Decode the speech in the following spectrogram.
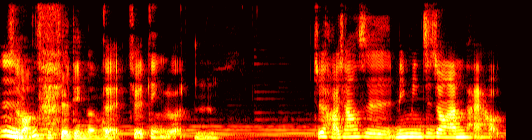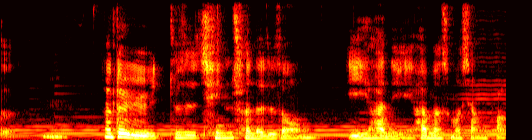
嗯、是吗？是决定论吗？对，决定论。嗯，就好像是冥冥之中安排好的。嗯，那对于就是青春的这种遗憾，你还有没有什么想法？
